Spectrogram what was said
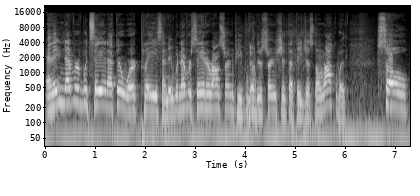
and they never would say it at their workplace and they would never say it around certain people, Yeah. but there's certain shit that they just don't rock with. So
